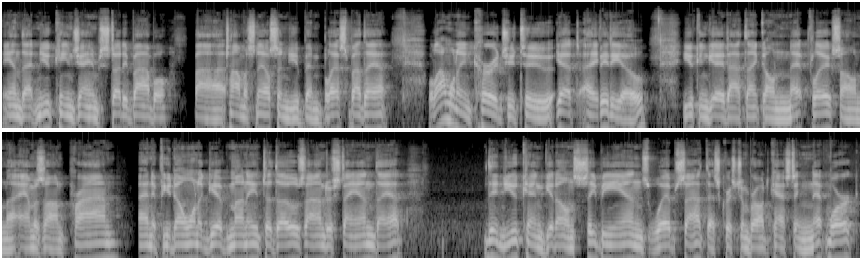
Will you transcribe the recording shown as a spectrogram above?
in that New King James Study Bible by Thomas Nelson. You've been blessed by that. Well, I want to encourage you to get a video. You can get, I think, on Netflix, on uh, Amazon Prime. And if you don't want to give money to those, I understand that. Then you can get on CBN's website, that's Christian Broadcasting Network.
